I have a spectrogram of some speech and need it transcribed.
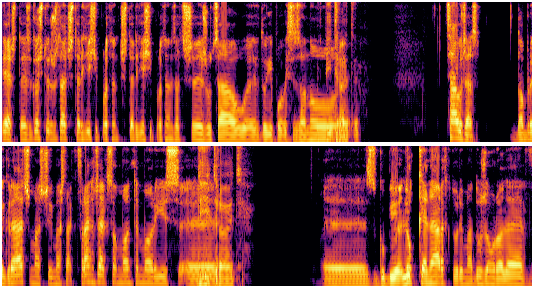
Wiesz, to jest gość, który rzuca 40%, 40% za 3 rzucał y, w drugiej połowie sezonu. Detroit. Y, Cały czas. Dobry gracz, masz, czyli masz tak, Frank Jackson, Monte Morris, y, Detroit. Yy, zgubiłem Luke Kennard, który ma dużą rolę w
